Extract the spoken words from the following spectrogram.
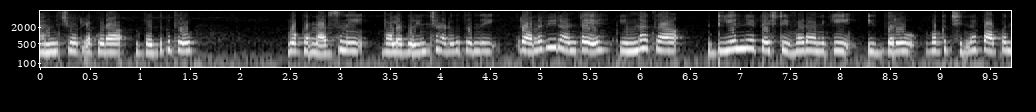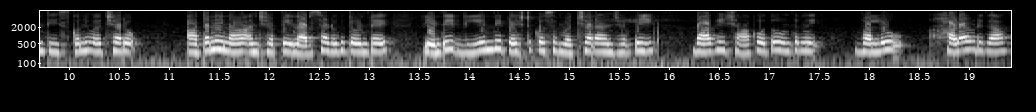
అన్ని చోట్ల కూడా వెతుకుతూ ఒక నర్సుని వాళ్ళ గురించి అడుగుతుంది. రణవీర్ అంటే ఇందాక డిఎన్ఏ టెస్ట్ ఇవ్వడానికి ఇద్దరు ఒక చిన్న పాపని తీసుకొని వచ్చారు. అతనేనా అని చెప్పి నర్సు అడుగుతుంటే ఏంటి డిఎన్ఏ టెస్ట్ కోసం వచ్చారా? అని చెప్పి బాగా షాక్ అవుతూ ఉంటుంది. వాళ్ళు హడావిడిగా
